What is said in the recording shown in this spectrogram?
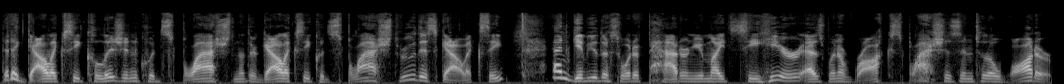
that a galaxy collision could splash another galaxy could splash through this galaxy and give you the sort of pattern you might see here as when a rock splashes into the water.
